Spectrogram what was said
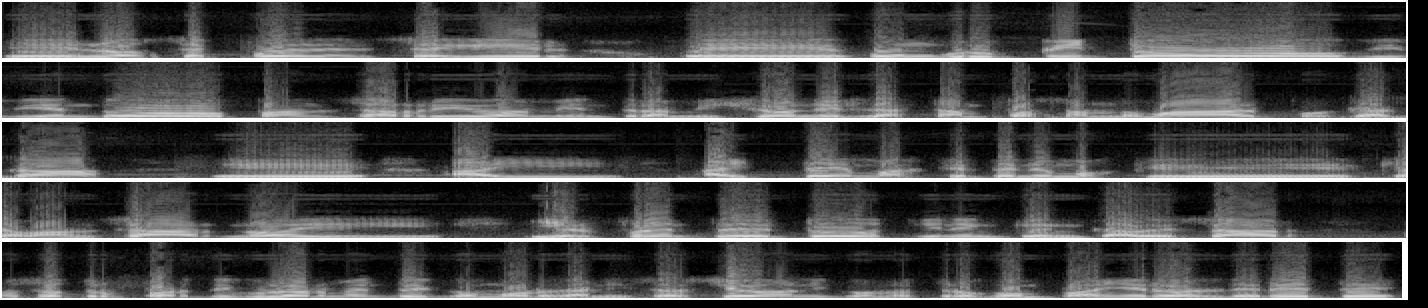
eh, no se pueden seguir eh, un grupito viviendo panza arriba mientras millones la están pasando mal, porque acá hay, hay temas que tenemos que, avanzar, ¿no? Y, y el frente de todos tienen que encabezar. Nosotros particularmente como organización y con nuestro compañero Alderete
